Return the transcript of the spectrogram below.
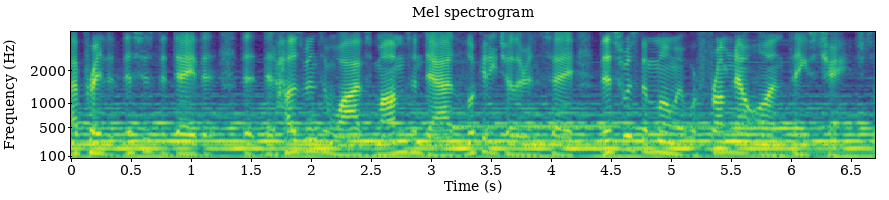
I pray that this is the day that, that, that husbands and wives, moms and dads look at each other and say, This was the moment where from now on things changed.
